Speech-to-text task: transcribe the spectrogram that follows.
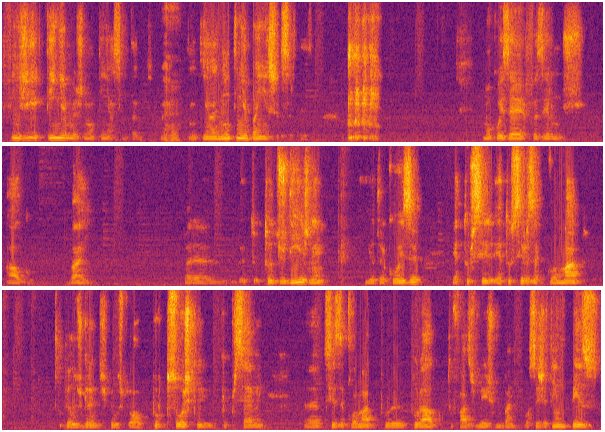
fingia que tinha, mas não tinha assim tanto. Né? Uhum. Não, tinha, não tinha bem essa certeza. Uma coisa é fazermos algo bem para todos os dias, né? E outra coisa é tu, ser, é tu seres aclamado pelos grandes, pelos, ou por pessoas que, que percebem, uh, seres aclamado por, por algo que tu fazes mesmo bem. Ou seja, tem um peso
